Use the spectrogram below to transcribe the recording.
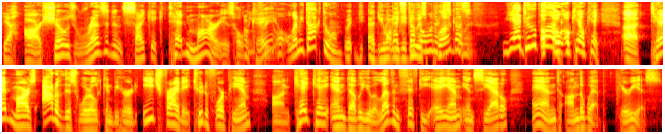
Yeah. Our show's resident psychic, Ted Marr, is holding for Okay, you. well, let me talk to him. Uh, do you I want me to do I his plug? discuss. Yeah, do the plug. Oh, oh, okay, okay. Uh, Ted Marr's Out of This World can be heard each Friday, 2 to 4 p.m. on KKNW 1150 AM in Seattle and on the web. Here he is.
